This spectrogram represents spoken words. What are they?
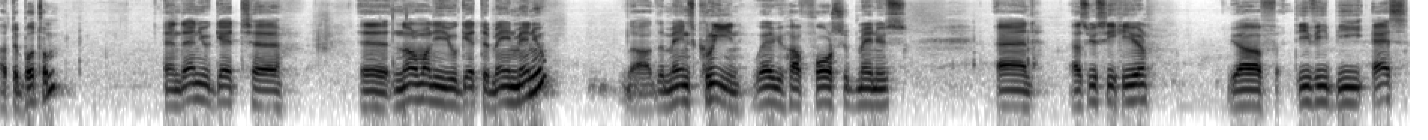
at the bottom, and then you get, uh, uh, normally you get the main menu, uh, the main screen where you have four submenus, and as you see here, you have DVB-S,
